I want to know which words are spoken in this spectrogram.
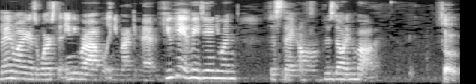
bandwagons are worse than any rival anybody can have. If you can't be genuine, just stay home. Just don't even bother. So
